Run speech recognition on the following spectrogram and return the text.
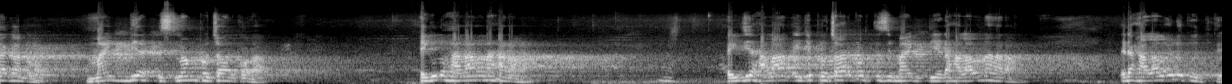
লাগানো, মাইক দিয়ে ইসলাম প্রচার করা, এগুলো হালাল না হারাম? এই যে হালাল, এই যে প্রচার করতেছি মাইক দিয়ে, এটা হালাল না হারাম? এটা হালাল হইল করতে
